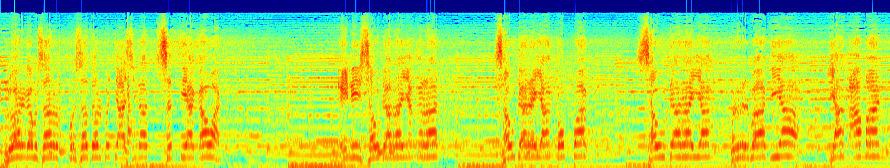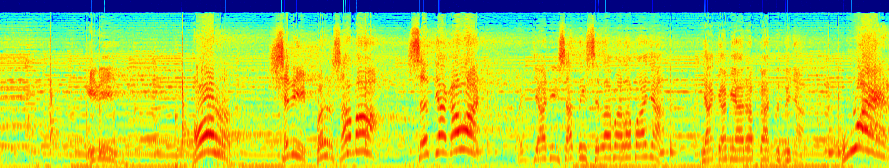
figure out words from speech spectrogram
keluarga besar Persatuan Pencaksilat Setia Kawan. Ini saudara yang erat saudara yang kompak saudara yang berbahagia yang aman ini Hor Seni bersama Setia Kawan menjadi satu selama-lamanya yang kami harapkan tentunya. Well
